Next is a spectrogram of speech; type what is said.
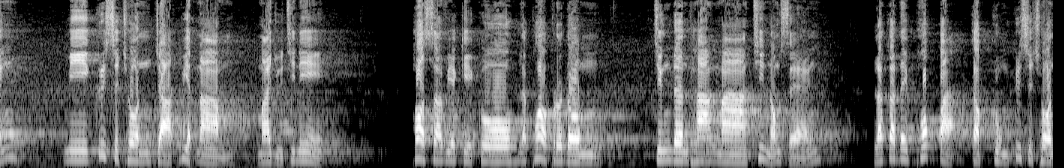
งมีคริสตชนจากเวียดนามมาอยู่ที่นี่ พ่อซาเวียเกโกและพ่อโปรดม จึงเดินทางมาที่หนองแสง แล้วก็ได้พบปะกับกลุ่มคริสตชน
